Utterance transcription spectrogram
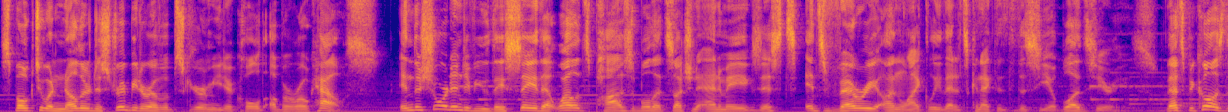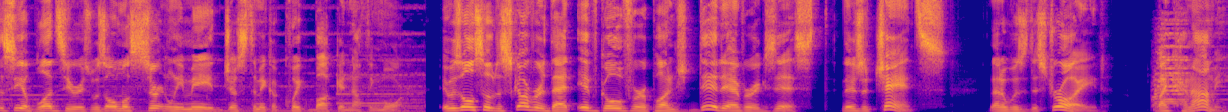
spoke to another distributor of obscure media called A Baroque House. In the short interview, they say that while it's possible that such an anime exists, it's very unlikely that it's connected to the Sea of Blood series. That's because the Sea of Blood series was almost certainly made just to make a quick buck and nothing more. It was also discovered that if Go for a Punch did ever exist, there's a chance that it was destroyed by Konami.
